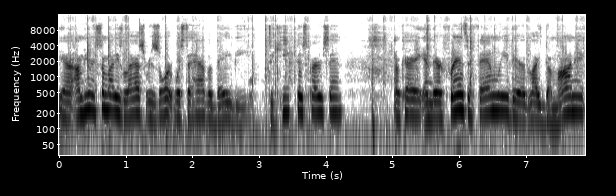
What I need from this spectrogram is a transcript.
Yeah, I'm hearing somebody's last resort was to have a baby, to keep this person. Okay, and their friends and family, they're like demonic.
